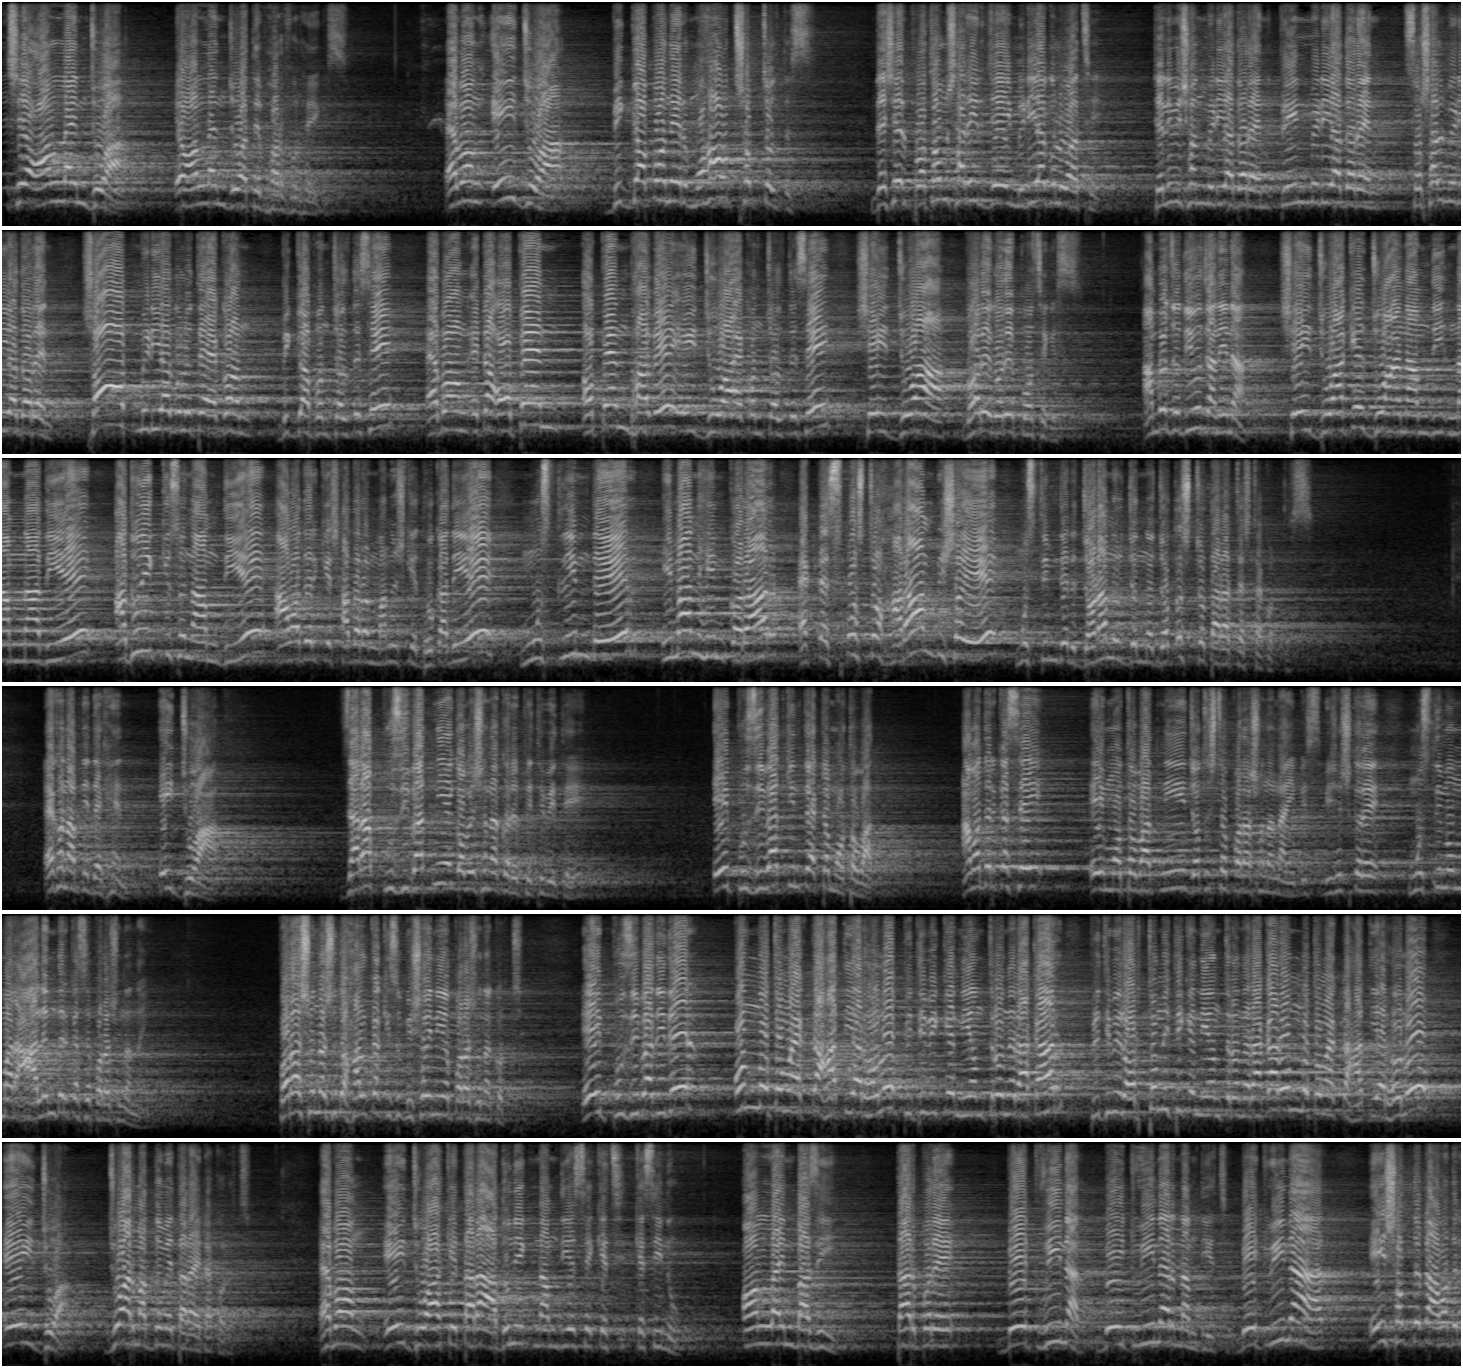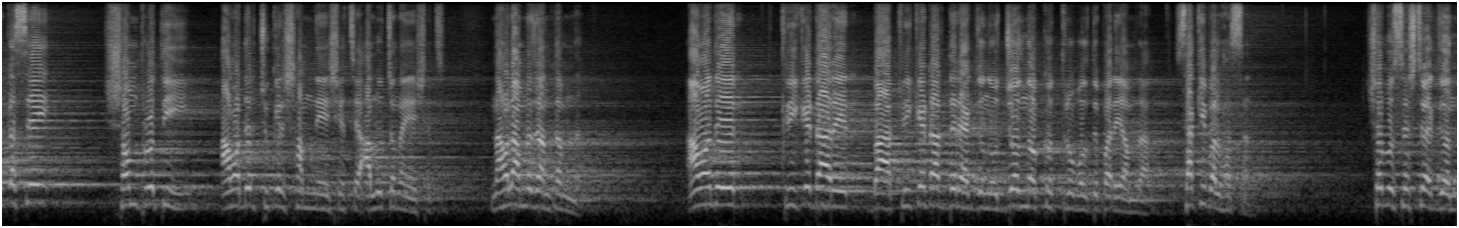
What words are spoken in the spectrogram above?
দেশে অনলাইন জুয়া, এই অনলাইন জুয়াতে ভরপুর হয়ে গেছে। এবং এই জুয়া বিজ্ঞাপনের মহা উৎসব চলতেছে। দেশের প্রথম সারির যে মিডিয়াগুলো আছে, টেলিভিশন মিডিয়া ধরেন, প্রিন্ট মিডিয়া ধরেন, সোশ্যাল মিডিয়া ধরেন, সব মিডিয়াগুলোতে এখন বিজ্ঞাপন চলতেছে এবং এটা ওপেন ওপেনভাবে এই জুয়া এখন চলতেছে। সেই জুয়া ঘরে ঘরে পৌঁছে গেছে। আমরা যদিও জানি না, সেই জুয়াকে জুয়া নাম নাম না দিয়ে, আধুনিক কিছু নাম দিয়ে আমাদেরকে সাধারণ মানুষকে ধোকা দিয়ে মুসলিমদের ইমানহীন করার একটা স্পষ্ট হারাম বিষয়ে মুসলিমদের জড়ানোর জন্য যথেষ্ট তারা চেষ্টা করতেছে। এখন আপনি দেখেন, এই জুয়া যারা পুঁজিবাদ নিয়ে গবেষণা করে পৃথিবীতে, এই পুঁজিবাদ কিন্তু একটা মতবাদ। আমাদের কাছে এই মতবাদ নিয়ে যথেষ্ট পড়াশোনা নাই বিশেষ করে মুসলিম উম্মার আলেমদের কাছে পড়াশোনা নাই। পড়াশোনা শুধু হালকা কিছু বিষয় নিয়ে পড়াশোনা করছে। এই পুঁজিবাদীদের অন্যতম একটা হাতিয়ার হলো পৃথিবীকে নিয়ন্ত্রণে রাখার, পৃথিবীর অর্থনীতিকে নিয়ন্ত্রণে রাখার অন্যতম একটা হাতিয়ার হলো এই জুয়া। জুয়ার মাধ্যমে তারা এটা করেছে। এবং এই জুয়াকে তারা আধুনিক নাম দিয়েছে কেসি- কেসিনো। অনলাইন বাজি তারপরে বেট উইনার বেট উইনার নাম দিয়েছে। বেট উইনার এই শব্দটা আমাদের কাছে সম্প্রতি আমাদের চোখের সামনে এসেছে, আলোচনায় এসেছে। না হলে আমরা জানতাম না। আমাদের ক্রিকেটারের বা ক্রিকেটারদের একজন উজ্জ্বল নক্ষত্র বলতে পারি আমরা, সাকিব আল হাসান। সর্বশ্রেষ্ঠ একজন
